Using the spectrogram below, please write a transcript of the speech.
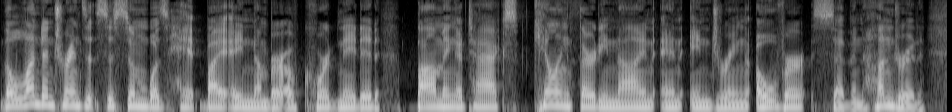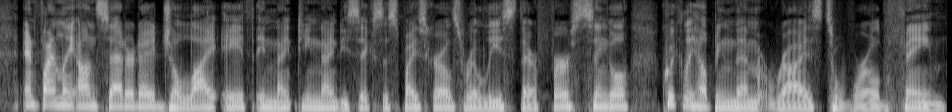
the London transit system was hit by a number of coordinated bombing attacks, killing 39 and injuring over 700. And finally, on Saturday, July 8th, in 1996, the Spice Girls released their first single, quickly helping them rise to world fame.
